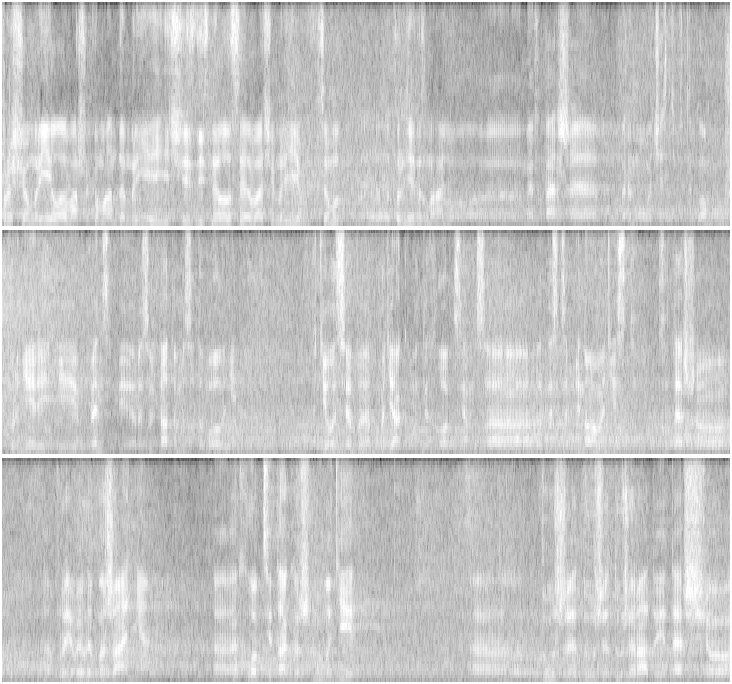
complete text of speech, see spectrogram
Про що мріяла ваша команда мріє і чи здійснилися ваші мрії в цьому е, турнірі змаганні? Ми вперше беремо участь в такому турнірі і, в принципі, результатами задоволені. Хотілося б подякувати хлопцям за дисциплінованість, за те, що проявили бажання. Е, Хлопці також молоді. Е, Дуже, дуже, дуже радує те, що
